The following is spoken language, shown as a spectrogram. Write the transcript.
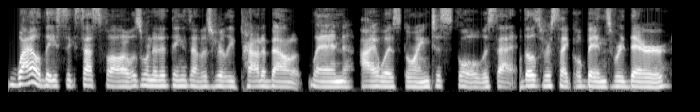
wildly successful. It was one of the things i was really proud about when i was going to school was that those recycle bins were there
